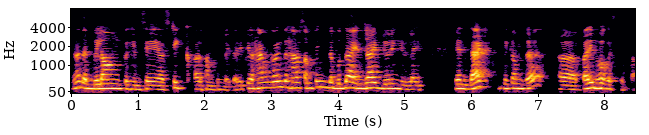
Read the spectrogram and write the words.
you know that belonged to him, say a stick or something like that. If you're having, going to have something the Buddha enjoyed during his life, then that becomes a uh, paribhoga stupa.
